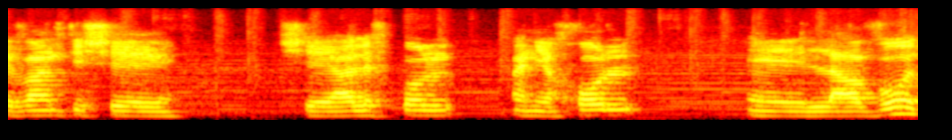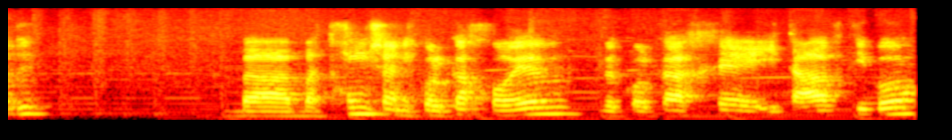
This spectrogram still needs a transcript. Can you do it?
הבנתי שא' כל אני יכול אה, לעבוד בתחום שאני כל כך אוהב וכל כך התאהבתי בו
